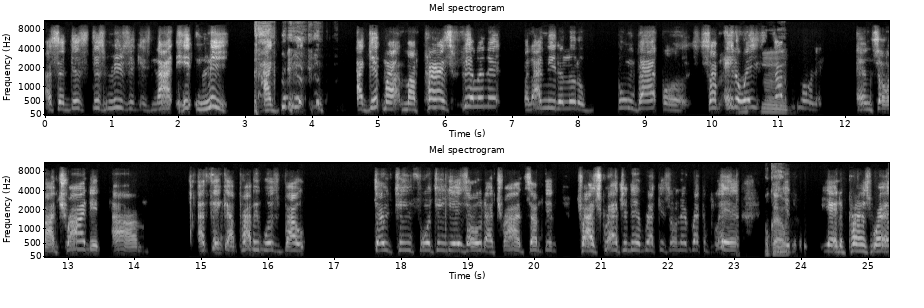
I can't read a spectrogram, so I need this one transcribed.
I said this this music is not hitting me. I get it. I get my my parents feeling it, but I need a little boom bap or some 808 Mm. something on it. And so I tried it. Um, I think I probably was about 13, 14 years old. I tried something, tried scratching their records on their record player. Okay. And, you know, yeah, the parents were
